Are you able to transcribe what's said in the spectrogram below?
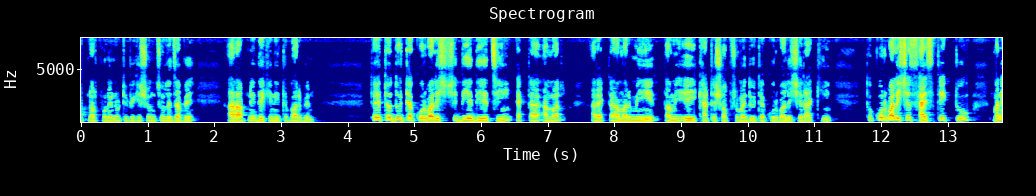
আপনার ফোনে নোটিফিকেশন চলে যাবে, আর আপনি দেখে নিতে পারবেন। তো এই তো দুইটা কোরবালিশ দিয়ে দিয়েছি। একটা আমার, আর একটা আমার মেয়ের। তো আমি এই খাটে সবসময় দুইটা কোরবালিশে রাখি। তো কোরবালিশের সাইজটা একটু মানে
